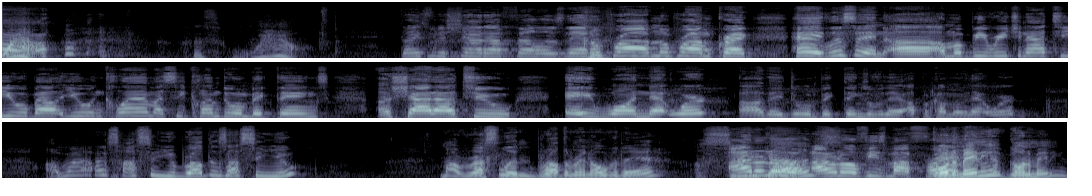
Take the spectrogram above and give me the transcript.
Wow! Thanks for the shout out, fellas. No problem, no problem, Craig. Hey, listen, uh, I'm gonna be reaching out to you about you and Clem. I see Clem doing big things. A shout out to A1 Network. Uh, they doing big things over there, up and coming network. All right, I see you, brothers. I see you. My wrestling brethren over there. I, see I don't know. I don't know if he's my friend. Going to Mania? Going to Mania?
